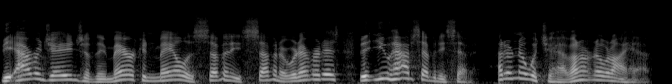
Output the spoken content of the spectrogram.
the average age of the American male is 77 or whatever it is, that you have 77. I don't know what you have. I don't know what I have.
